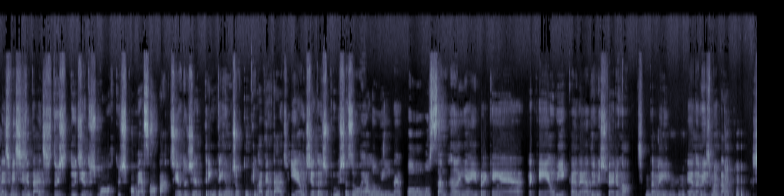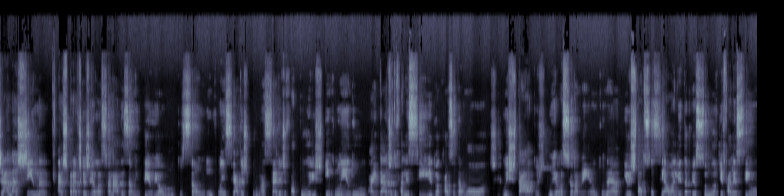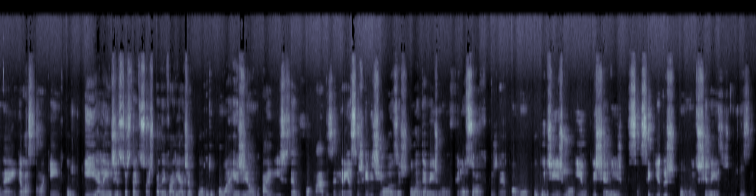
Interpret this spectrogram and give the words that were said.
As festividades do, do Dia dos Mortos começam a partir do dia 31 de outubro, na verdade, que é o Dia das Bruxas ou Halloween, né? Ou o Samhain aí para quem é para quem é Wicca, né, do hemisfério norte, também é na mesma data. Já na China, as práticas relacionadas ao enterro e ao luto são influenciadas por uma série de fatores, incluindo a idade do falecido, a causa da morte, o status do relacionamento, né? E o status social ali da pessoa que faleceu, né, em relação a quem ficou. E além disso, as tradições podem variar de acordo com a região do país, sendo formadas ali crenças religiosas ou até mesmo filosóficas, né, como o budismo e o cristianismo, que são seguidos por muitos chineses inclusive.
